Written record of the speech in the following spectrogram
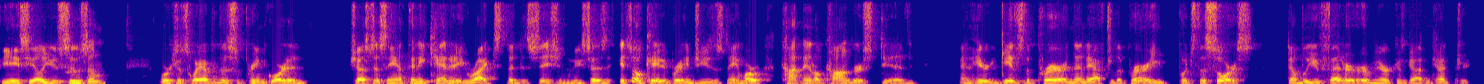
The ACLU them, works its way up to the Supreme Court, and Justice Anthony Kennedy writes the decision. And he says it's okay to pray in Jesus' name, or Continental Congress did. And here he gives the prayer. And then after the prayer, he puts the source W. Federer, America's God and Country.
